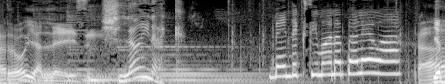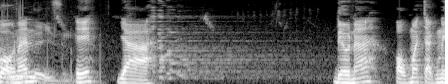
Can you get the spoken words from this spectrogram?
Ароя Лейзен. Schleinak. Bendek Simona Palewa. อย่าบอกนั้น เอ๊ะ อย่า เดี๋ยวนะ ออกมาจากใน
